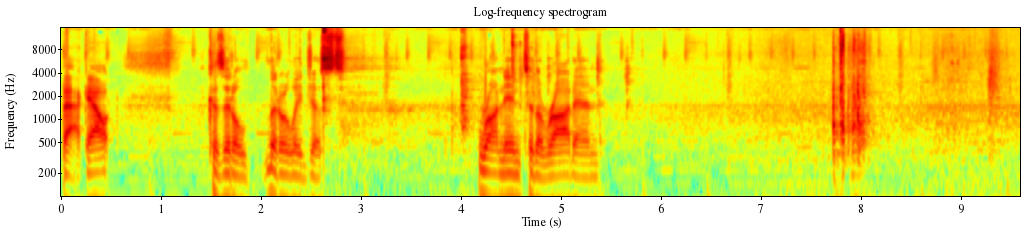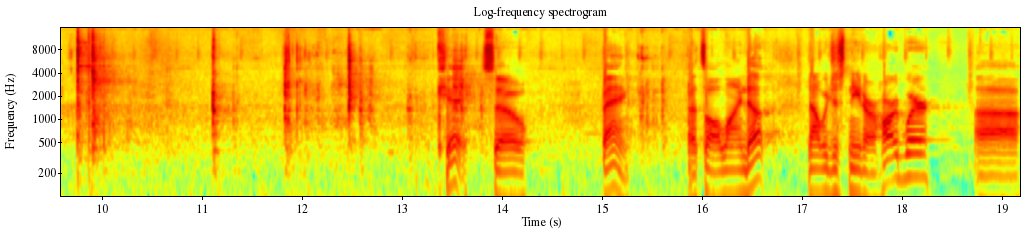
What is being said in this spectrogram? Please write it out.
back out because it'll literally just run into the rod end. Okay, so bang, that's all lined up. Now we just need our hardware, uh,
